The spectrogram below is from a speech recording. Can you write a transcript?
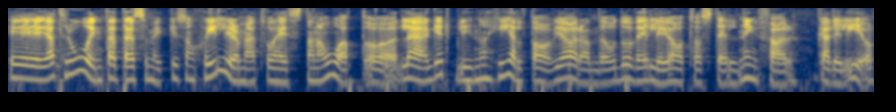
Eh, jag tror inte att det är så mycket som skiljer de här två hästarna åt och läget blir nog helt avgörande och då väljer jag att ta ställning för Galileo.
